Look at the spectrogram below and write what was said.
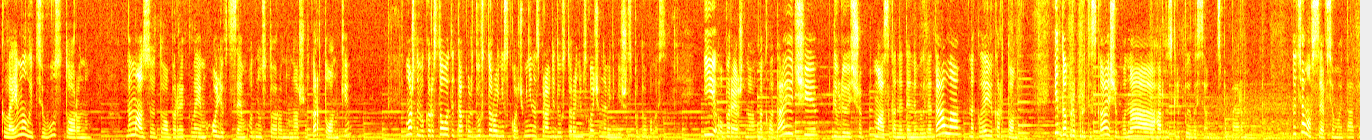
Клеїмо лицьову сторону. Намазую добре клеєм олівцем одну сторону нашої картонки. Можна використовувати також двосторонній скотч. Мені насправді двостороннім скотчем навіть більше сподобалось. І обережно накладаючи, дивлюсь, щоб маска ніде не виглядала, наклею картонку. І добре притискаю, щоб вона гарно скріпилася з папером. На цьому все в цьому етапі.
